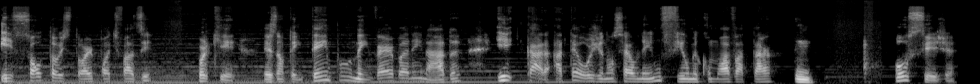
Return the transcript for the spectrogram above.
e só o Toy Story pode fazer. Por quê? Eles não têm tempo, nem verba, nem nada. E, cara, até hoje não saiu nenhum filme como Avatar 1. Ou seja,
